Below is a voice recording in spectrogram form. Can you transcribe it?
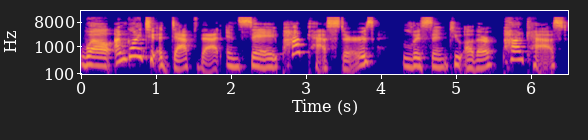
Well, I'm going to adapt that and say podcasters listen to other podcasts.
